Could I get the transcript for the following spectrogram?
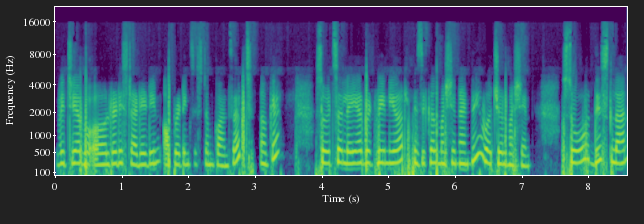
which you have already studied in operating system concepts okay? So it's a layer between your physical machine and the virtual machine. So this LUN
